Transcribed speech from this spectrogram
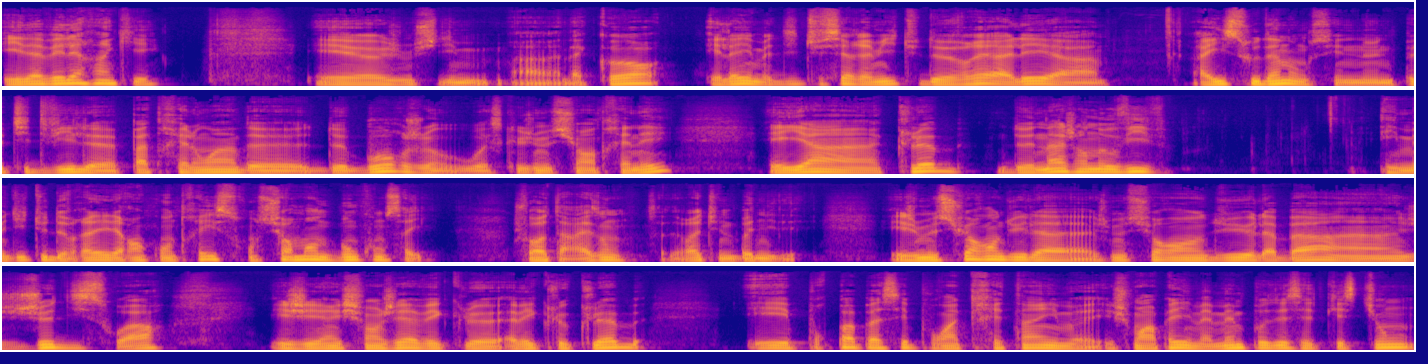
et il avait l'air inquiet. Et euh, je me suis dit ah, d'accord. Et là, il m'a dit tu sais Rémi, tu devrais aller à à Issoudun, donc c'est une, petite ville euh, pas très loin de, de Bourges où est-ce que je me suis entraîné. Et il y a un club de nage en eau vive. Et il me dit tu devrais aller les rencontrer, ils seront sûrement de bons conseils. Je oh, t'as raison, ça devrait être une bonne idée. Et je me suis rendu là, je me suis rendu là-bas un jeudi soir et j'ai échangé avec le, avec le club. Et pour pas passer pour un crétin, il je me rappelle, il m'a même posé cette question.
